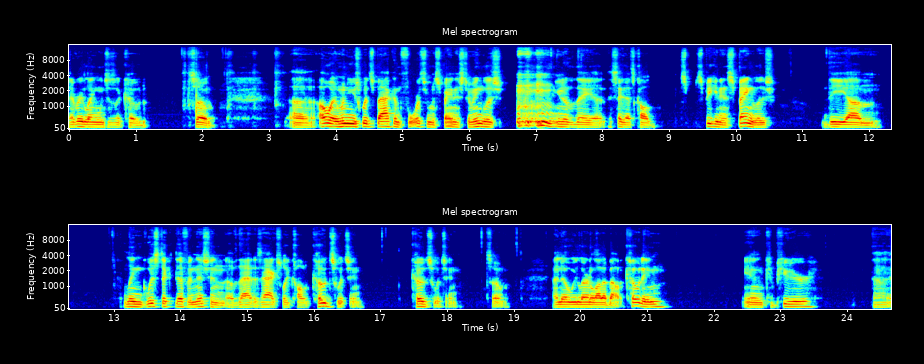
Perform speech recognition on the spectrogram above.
Every language is a code. So, uh, oh, and when you switch back and forth from Spanish to English, you know they, uh, they say that's called speaking in Spanglish. The um, linguistic definition of that is actually called code switching. Code switching. So, I know we learn a lot about coding in computer, uh,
